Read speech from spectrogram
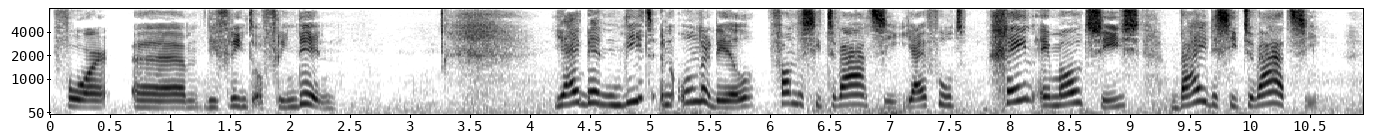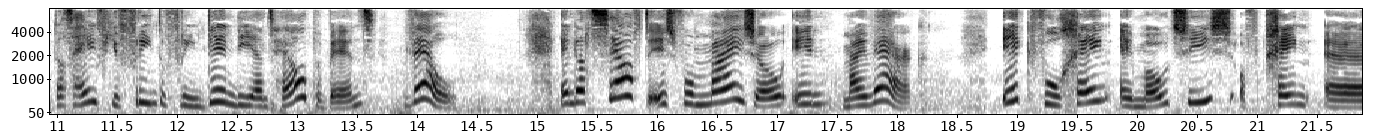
voor die vriend of vriendin. Jij bent niet een onderdeel van de situatie. Jij voelt geen emoties bij de situatie. Dat heeft je vriend of vriendin die je aan het helpen bent wel. En datzelfde is voor mij zo in mijn werk. Ik voel geen emoties, of geen uh,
